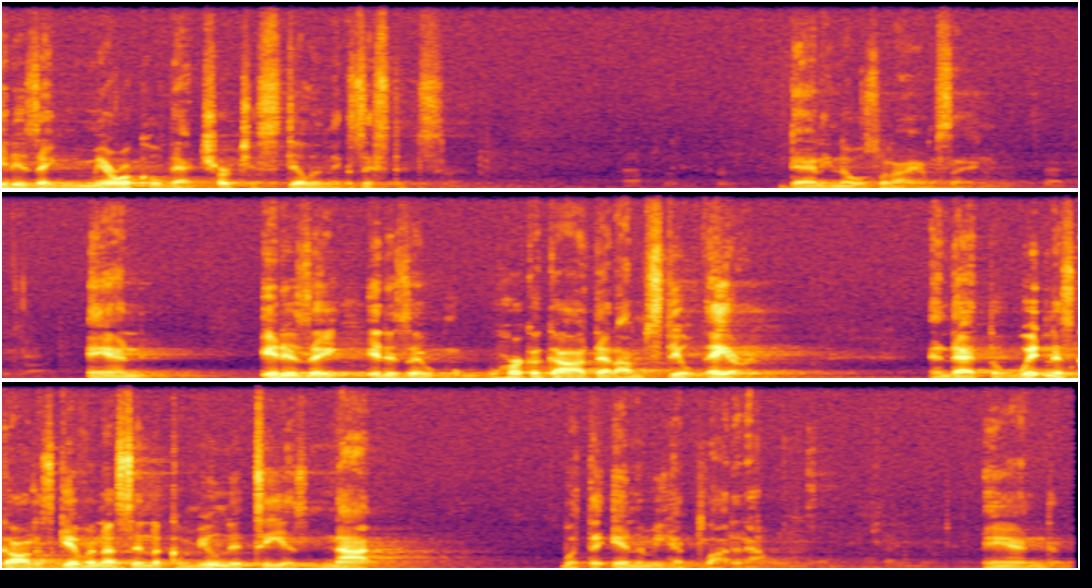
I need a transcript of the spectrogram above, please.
It is a miracle that church is still in existence. Danny knows what I am saying. And it is a it is a work of God that I'm still there. And that the witness God has given us in the community is not what the enemy had plotted out. And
